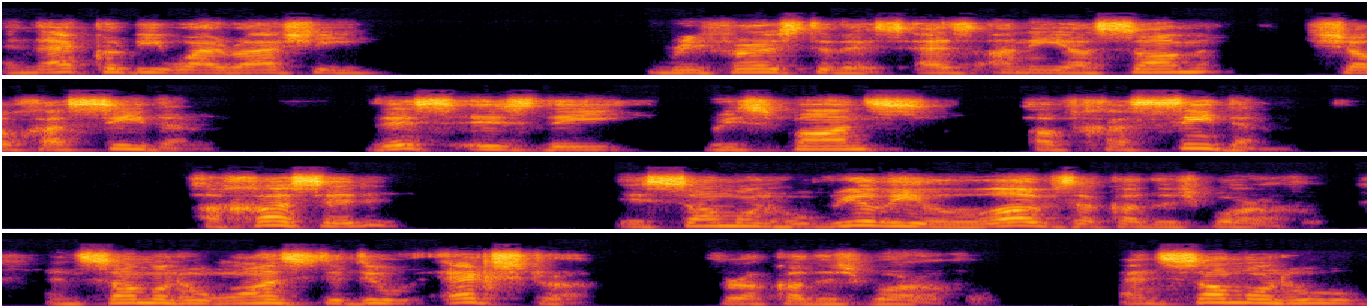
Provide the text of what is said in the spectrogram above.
And that could be why Rashi refers to this as Aniyasam Shel Chasidim. This is the response of Chasidim. A Chassid is someone who really loves a Kadosh Baruch Hu, and someone who wants to do extra for a Baruch Hu, and someone who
